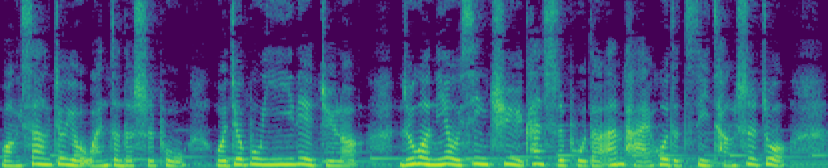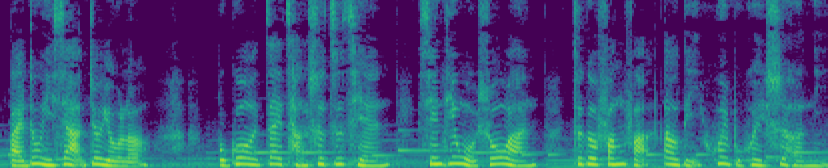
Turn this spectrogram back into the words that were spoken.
网上就有完整的食谱，我就不一一列举了。如果你有兴趣看食谱的安排，或者自己尝试做，百度一下就有了。不过在尝试之前，先听我说完这个方法到底会不会适合你。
